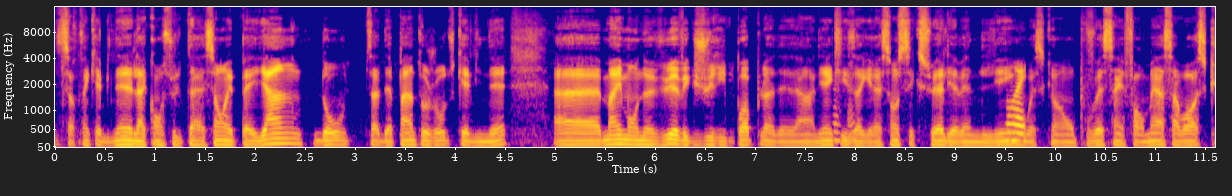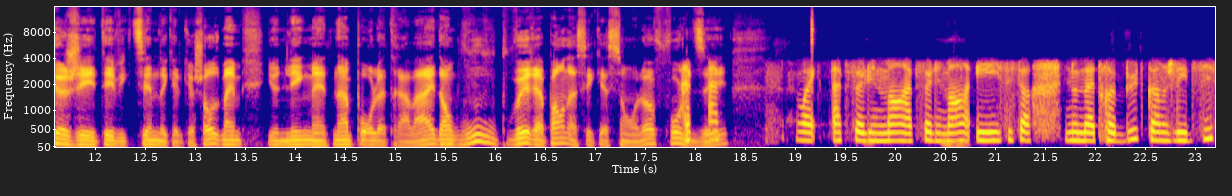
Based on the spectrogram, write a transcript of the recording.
certains cabinets, la consultation est payante, d'autres, ça dépend toujours du cabinet. Euh, même, on a vu avec Jury Pop, là, en lien avec les agressions sexuelles, il y avait une ligne Ouais. où est-ce qu'on pouvait s'informer à savoir est-ce que j'ai été victime de quelque chose. Même, il y a une ligne maintenant pour le travail. Donc, vous, vous pouvez répondre à ces questions-là, faut le dire. Oui, absolument, absolument. Et c'est ça. Nous, notre but, comme je l'ai dit,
